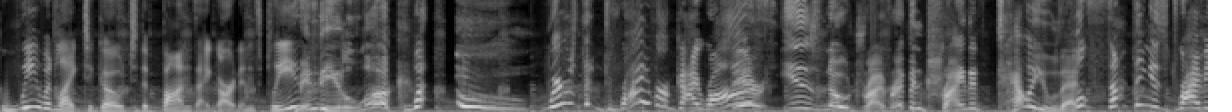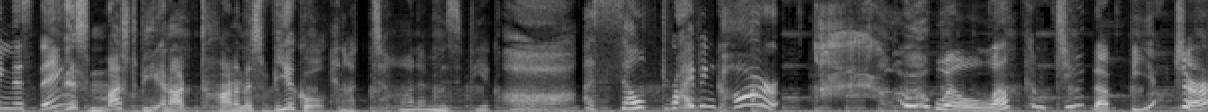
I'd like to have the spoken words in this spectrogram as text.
We would like to go to the bonsai gardens, please. Mindy, look! What? Where's the driver, Guy Raz? There is no driver. I've been trying to tell you that. Well, something is driving this thing. This must be an autonomous vehicle. An autonomous vehicle. A self driving car. Well, welcome to the future.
